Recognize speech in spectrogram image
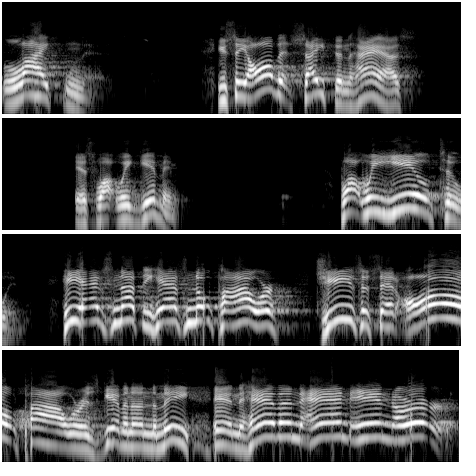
likeness. You see, all that Satan has is what we give him, what we yield to him. He has nothing, he has no power. Jesus said, All power is given unto me in heaven and in earth.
